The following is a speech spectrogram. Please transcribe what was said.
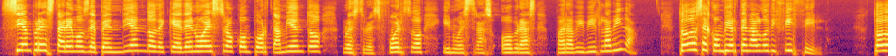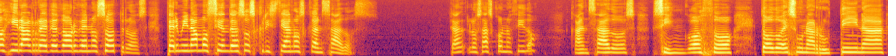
siempre estaremos dependiendo de que de nuestro comportamiento, nuestro esfuerzo y nuestras obras para vivir la vida. Todo se convierte en algo difícil. Todo gira alrededor de nosotros. Terminamos siendo esos cristianos cansados. ¿Los has conocido? cansados, sin gozo, todo es una rutina,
